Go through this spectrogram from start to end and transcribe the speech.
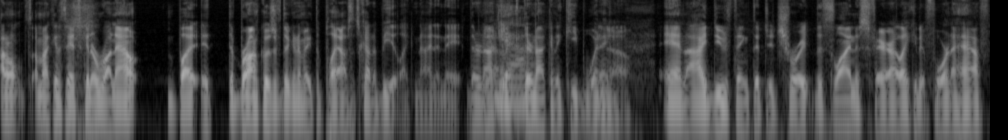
I don't. I'm not going to say it's going to run out, but it, the Broncos, if they're going to make the playoffs, it's got to be at like nine and eight. They're not. Gonna, Yeah. They're not going to keep winning. No. And I do think that Detroit, this line is fair. I like it at four and a half.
